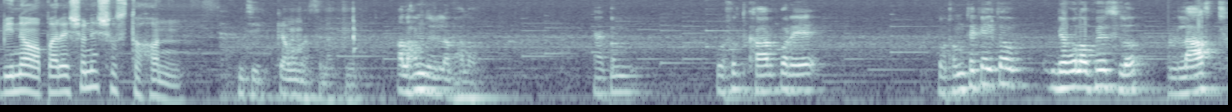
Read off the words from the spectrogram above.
বিনা অপারেশনে সুস্থ হন। জি কেমন আছেন আপনি? আলহামদুলিল্লাহ ভালো। এখন ওষুধ খাওয়ার পরে প্রথম থেকেই তো ডেভেলপ হয়েছিল। লাস্ট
